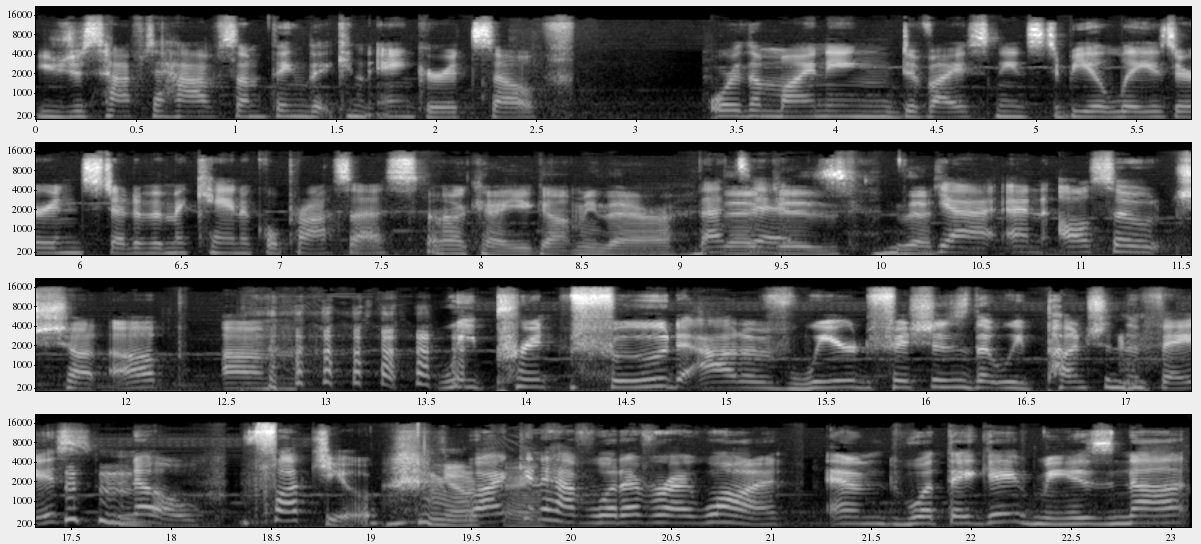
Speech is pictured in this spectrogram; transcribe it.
You just have to have something that can anchor itself. Or the mining device needs to be a laser instead of a mechanical process. Okay, you got me there. That's That it. is- that- Yeah, and also shut up. Um, we print food out of weird fishes that we punch in the face. No, fuck you. Well, I can have whatever I want, and what they gave me is not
